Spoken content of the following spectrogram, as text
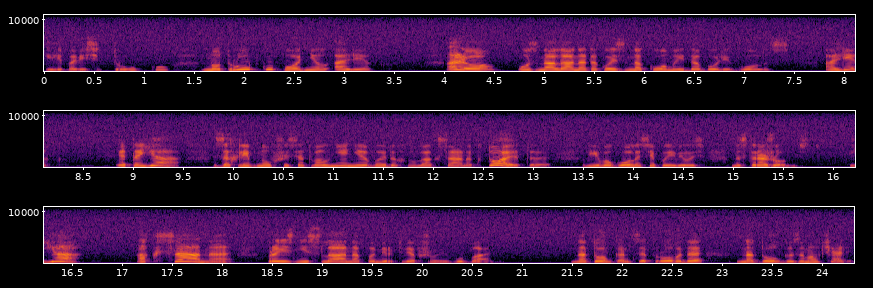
или повесить трубку? Но трубку поднял Олег. «Алло!» — узнала она такой знакомый до боли голос. «Олег, это я!» — захлебнувшись от волнения, выдохнула Оксана. «Кто это?» — в его голосе появилась настороженность. «Я! Оксана!» — произнесла она помертвевшими губами. На том конце провода надолго замолчали.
